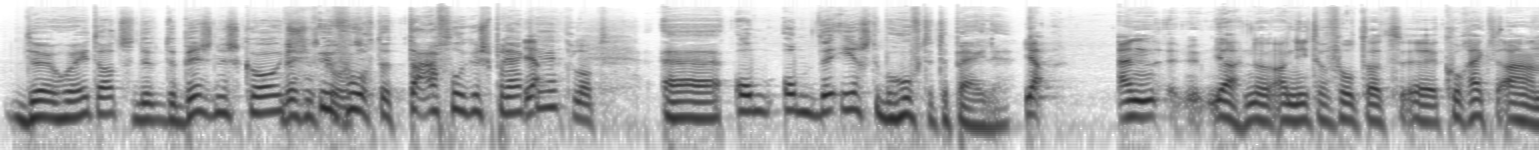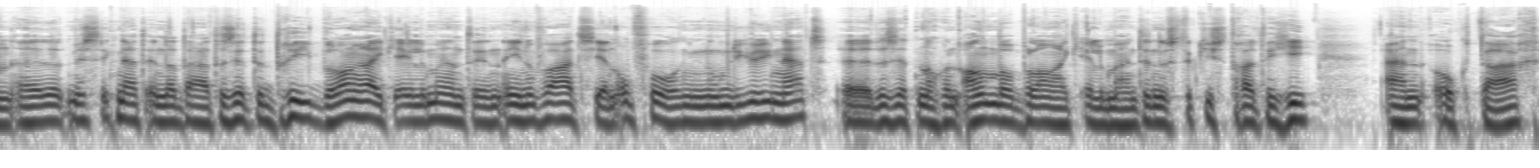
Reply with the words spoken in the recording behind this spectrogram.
de, hoe heet dat? De, de business coach. Business U voert de tafelgesprekken. Ja, klopt. eh, om, om de eerste behoeften te peilen. Ja. En ja, nou, Anita vult dat eh, correct aan. Eh, dat miste ik net inderdaad. Er zitten drie belangrijke elementen in innovatie en opvolging, noemden jullie net. Eh, er zit nog een ander belangrijk element in, een stukje strategie. En ook daar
